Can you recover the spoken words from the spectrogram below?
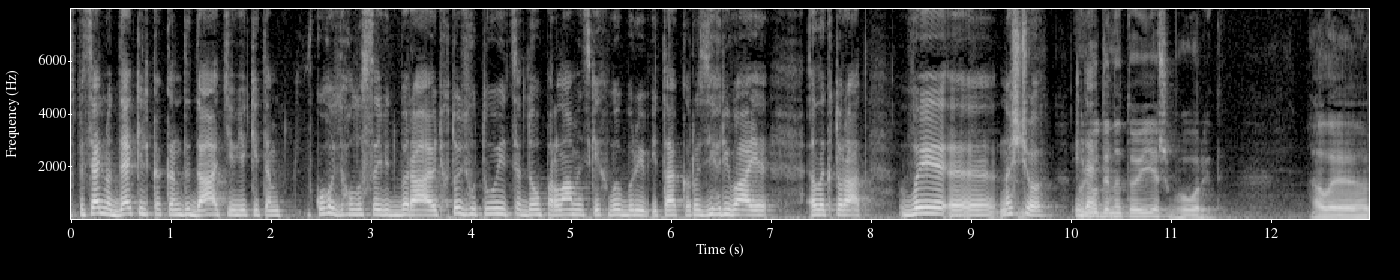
спеціально декілька кандидатів, які там в когось голоси відбирають, хтось готується до парламентських виборів і так розігріває електорат. Ви е, на що ну, люди на то і є, щоб говорити. Але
